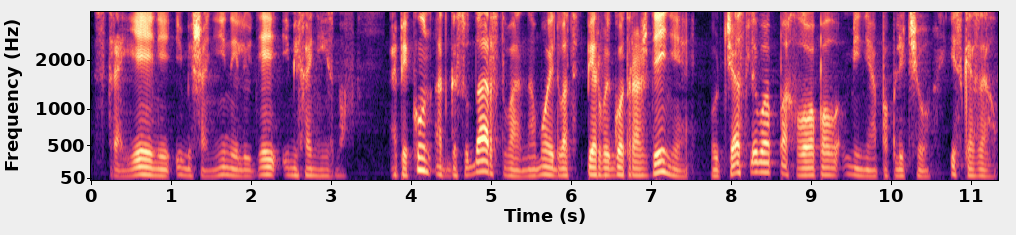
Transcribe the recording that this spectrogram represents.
строений и мешанины людей и механизмов. Опекун от государства на мой 21 год рождения участливо похлопал меня по плечу и сказал,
